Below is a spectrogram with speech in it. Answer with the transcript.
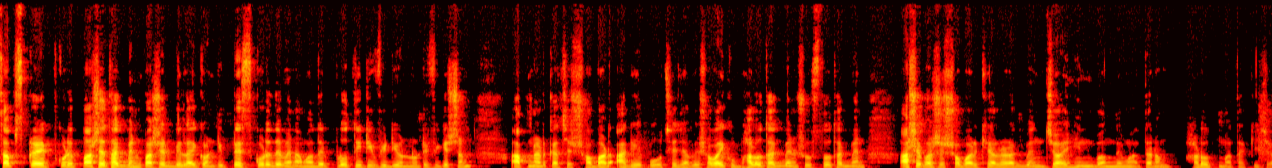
সাবস্ক্রাইব করে পাশে থাকবেন। পাশের বেল আইকনটি প্রেস করে দেবেন। আমাদের প্রতিটি ভিডিওর নোটিফিকেশন আপনার কাছে সবার আগে পৌঁছে যাবে। সবাই খুব ভালো থাকবেন, সুস্থ থাকবেন। আশেপাশে সবার খেয়াল রাখবেন। জয় হিন্দ, বন্দে মাতারাম। ভারত মাতা কি জয়।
